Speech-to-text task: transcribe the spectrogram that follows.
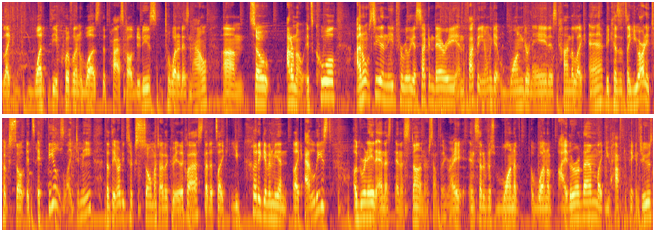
like what the equivalent was the past Call of Duties to what it is now. Um, so I don't know. It's cool I don't see a need for really a secondary and the fact that you only get one grenade is kind of like eh because it's like you already took so it's it feels like to me that they already took so much out of the create a class that it's like you could have given me an like at least a grenade and a, and a stun or something right? Instead of just one of one of either of them like you have to pick and choose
